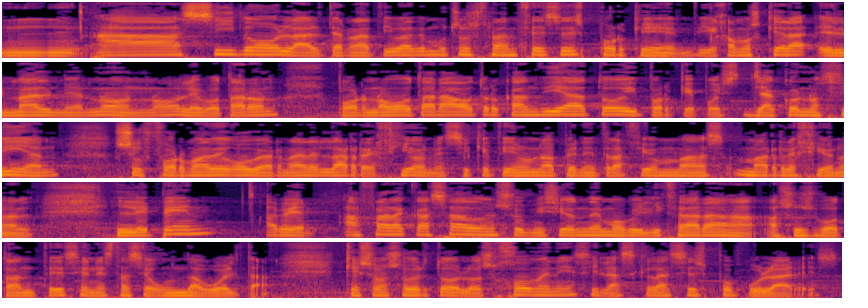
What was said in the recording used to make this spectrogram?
Mm, ha sido la alternativa de muchos franceses porque digamos que era el mal Mernon, ¿no? Le votaron por no votar a otro candidato y porque pues ya conocían su forma de gobernar en las regiones, y que tiene una penetración más, más regional. Le Pen a ver, ha fracasado en su misión de movilizar a, sus votantes en esta segunda vuelta, que son sobre todo los jóvenes y las clases populares.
